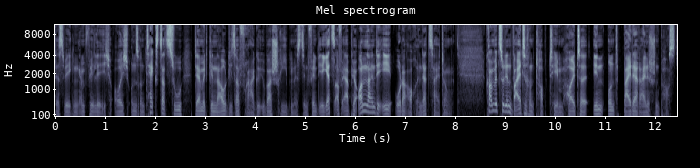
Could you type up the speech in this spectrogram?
Deswegen empfehle ich euch unseren Text dazu, der mit genau dieser Frage überschrieben ist. Den findet ihr jetzt auf rponline.de oder auch in der Zeitung. Kommen wir zu den weiteren Top-Themen heute in und bei der Rheinischen Post.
